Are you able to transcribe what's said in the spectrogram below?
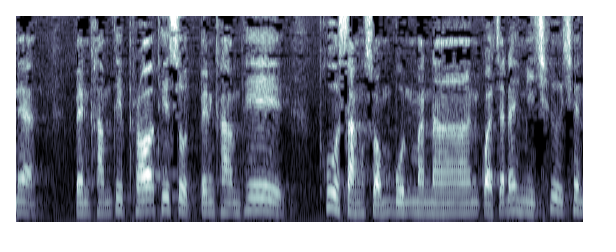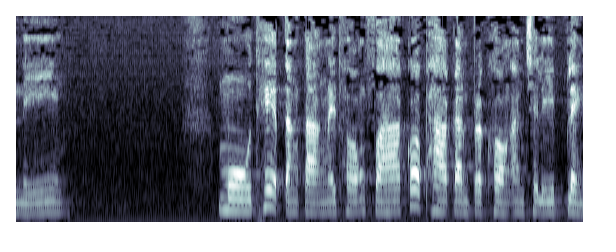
เนี่ยเป็นคำที่เพราะที่สุดเป็นคำที่ผู้สั่งสมบุญมานานกว่าจะได้มีชื่อเช่นนี้หมู่เทพต่างๆ ในท้องฟ้าก็พากันประคองอัญชลีเปล่ง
